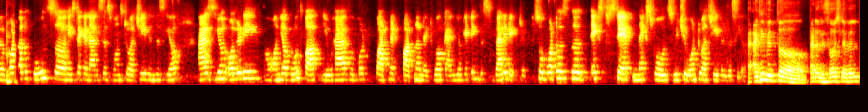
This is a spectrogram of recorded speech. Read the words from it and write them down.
uh, what are the goals uh, Haystack Analysis wants to achieve in this year? As you're already on your growth path, you have a good partner partner network, and you're getting this validated. So, what is the next step, next goals which you want to achieve in this year? I think with at a research level,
